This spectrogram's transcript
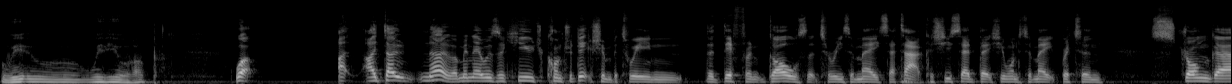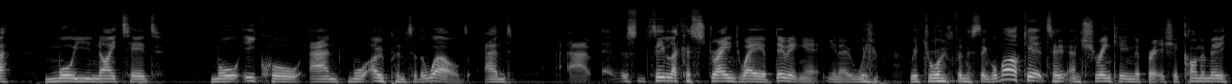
with, with Europe? I, I don't know. I mean, there was a huge contradiction between the different goals that Theresa May set out because she said that she wanted to make Britain stronger, more united, more equal, and more open to the world. And uh, it seemed like a strange way of doing it. You know, we, withdrawing from the single market to, and shrinking the British economy,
